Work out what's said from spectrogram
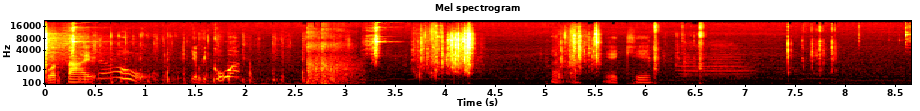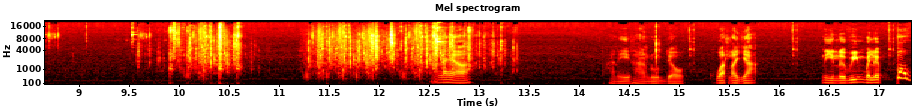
กลัวตายเอ้าอย่าไปกลัวเอเคอะไรเหรอทางนี้ทางนู้นเดี๋ยววัดระยะ นี่เลยวิ่งไปเลยปุ๊บ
